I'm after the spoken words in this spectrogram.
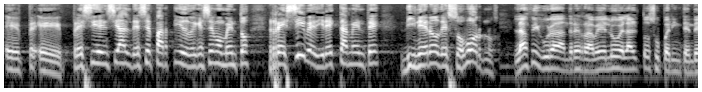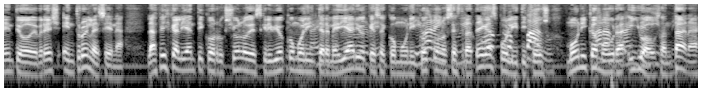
eh, eh, presidencial de ese partido en ese momento recibe directamente dinero de sobornos. La figura de Andrés Ravelo, el alto superintendente Odebrecht, entró en la escena. La Fiscalía Anticorrupción lo describió como el intermediario que se comunicó con los estrategas políticos Mónica Moura y Joao Santana,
